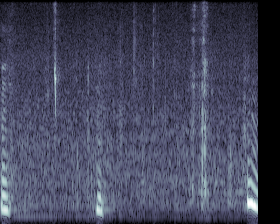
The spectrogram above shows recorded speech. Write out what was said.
อืม อืม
